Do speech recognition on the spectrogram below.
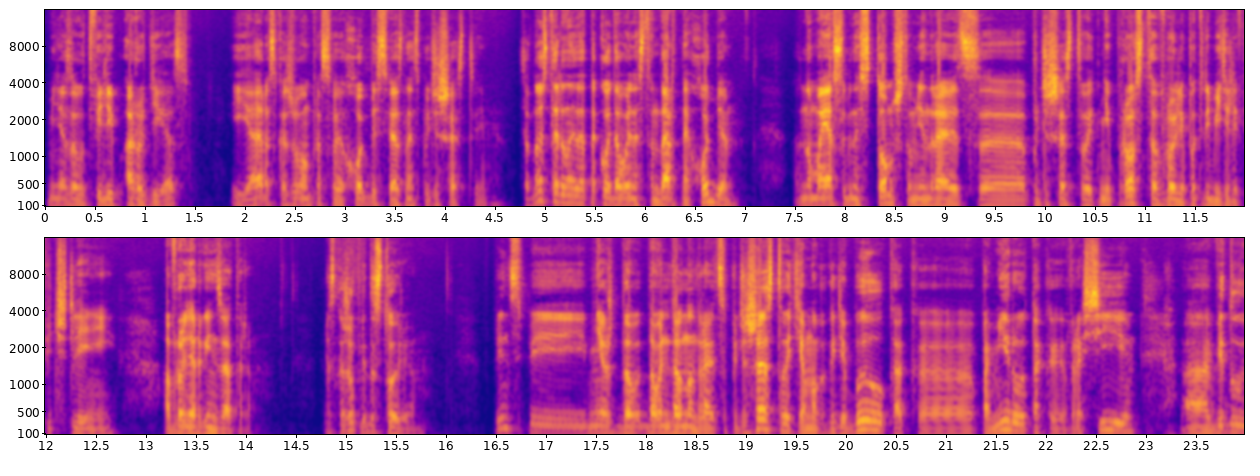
Меня зовут Филипп Арудиас, и я расскажу вам про свое хобби, связанное с путешествиями. С одной стороны, это такое довольно стандартное хобби, но моя особенность в том, что мне нравится путешествовать не просто в роли потребителя впечатлений, а в роли организатора. Расскажу предысторию. В принципе, мне уже дов- довольно давно нравится путешествовать, я много где был, как э, по миру, так и в России. А, Веду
